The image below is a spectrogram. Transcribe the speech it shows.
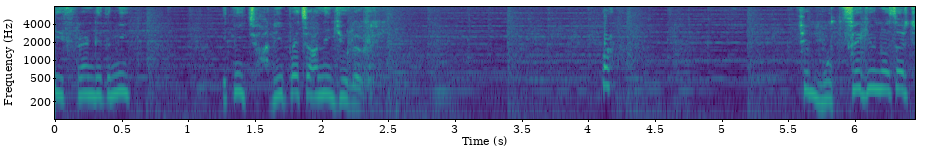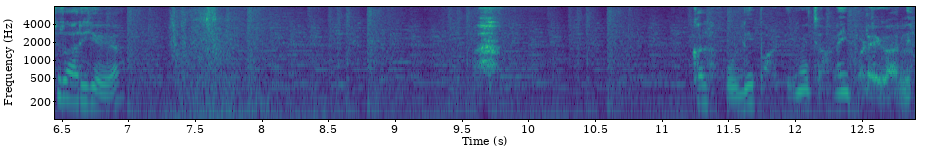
ये रिया की फ्रेंड इतनी इतनी जानी पहचानी क्यों लग रही? और ये मुझसे क्यों नज़र चुरा रही है यार? कल होली पार्टी में जाना ही पड़ेगा, नहीं?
